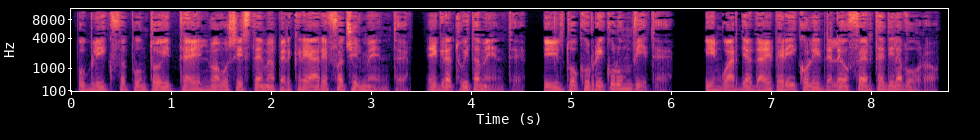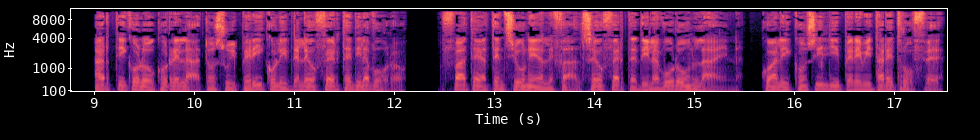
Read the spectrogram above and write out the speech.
Publicf.it è il nuovo sistema per creare facilmente e gratuitamente il tuo curriculum vitae. In guardia dai pericoli delle offerte di lavoro. Articolo correlato sui pericoli delle offerte di lavoro. Fate attenzione alle false offerte di lavoro online. Quali consigli per evitare truffe?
